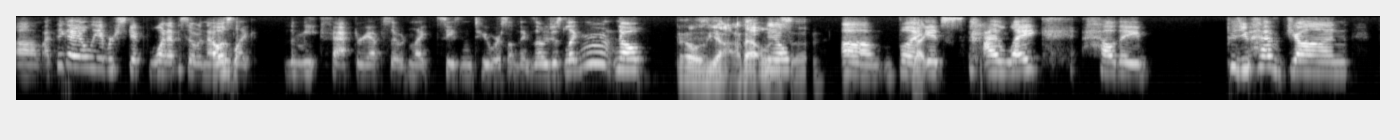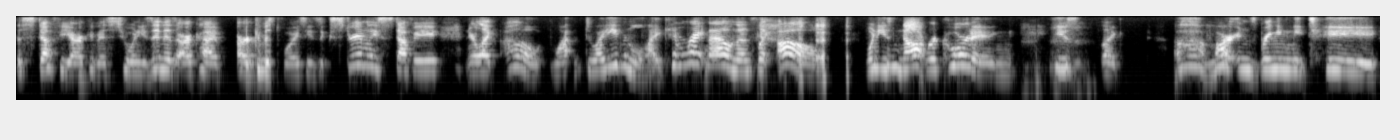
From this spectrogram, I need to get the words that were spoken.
Um, I think I only ever skipped one episode, and that was like the Meat Factory episode in like season two or something. So I was just like, mm, nope. Oh yeah, that was. Nope. Uh, Um, but Yikes. it's I like how they because you have John, the stuffy archivist, who when he's in his archive archivist voice, he's extremely stuffy, and you're like, oh, what do I even like him right now? And then it's like, oh, when he's not recording, he's like. Oh, Martin's bringing me tea.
